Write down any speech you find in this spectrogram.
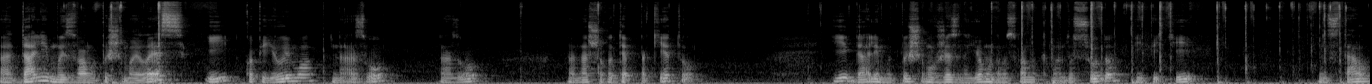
Е, Далі ми з вами пишемо ls і копіюємо назву, назву нашого деп-пакету. І далі ми пишемо вже знайому нам з вами команду sudo apt install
